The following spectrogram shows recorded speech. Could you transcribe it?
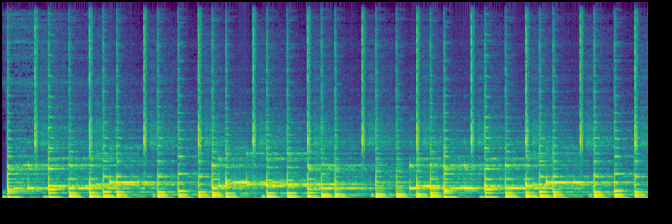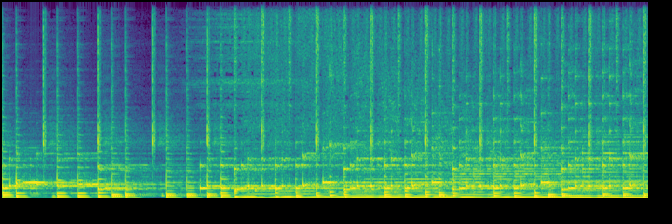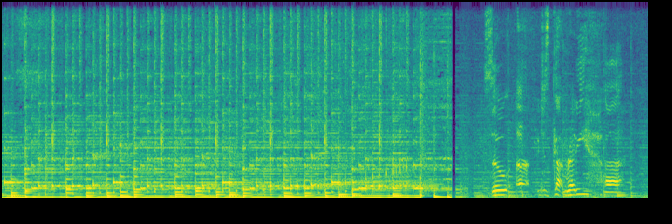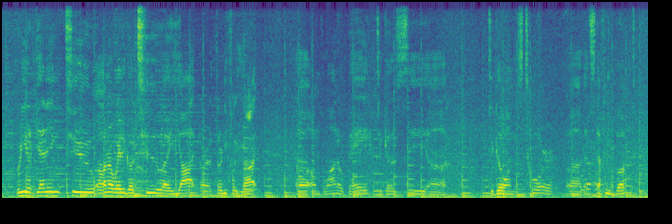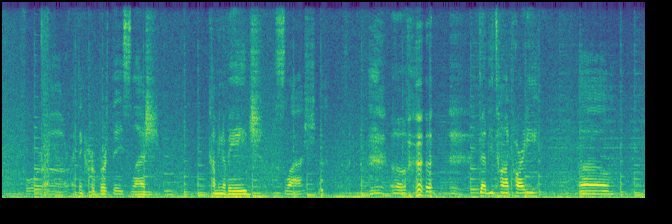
So got ready. Uh, we are getting to uh, on our way to go to a yacht or a 30 foot yacht uh, on Vilano Bay to go see uh, to go on this tour uh, that Stephanie booked for uh, I think her birthday slash coming of age slash debutante party. Um,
